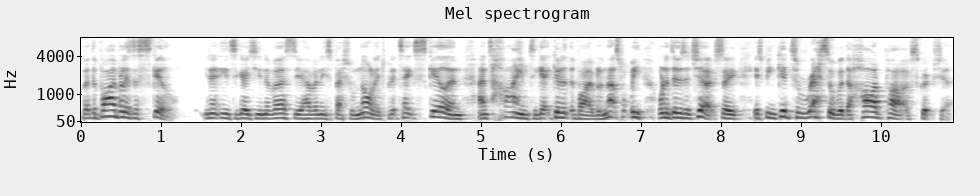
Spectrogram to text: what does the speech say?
But the Bible is a skill. You don't need to go to university or have any special knowledge, but it takes skill and, and time to get good at the Bible. And that's what we want to do as a church. So it's been good to wrestle with the hard part of Scripture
